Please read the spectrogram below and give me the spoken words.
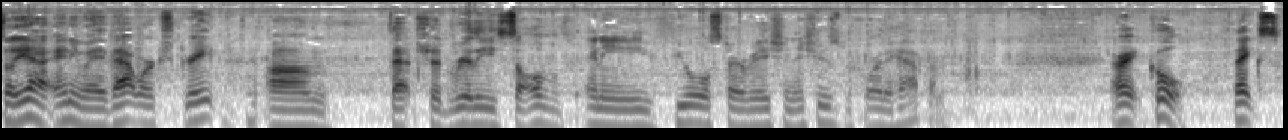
So yeah, anyway, that works great. Um, that should really solve any fuel starvation issues before they happen. All right, cool. Thanks.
